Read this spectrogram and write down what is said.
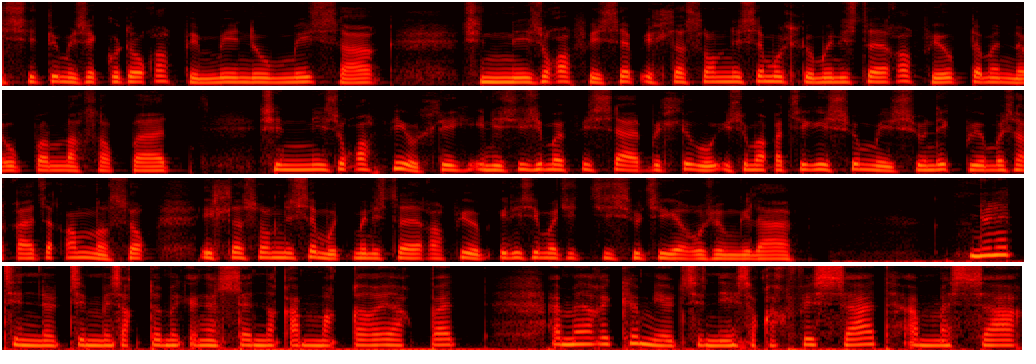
issitumisakkutoqarfimmi nuummiissaaq sinniisuqarfissap illassornisamulluministeeqarfiup tamanna uppernarserpaat синнисоқарфиулли инисисимаффиссаа пиллугу исумақатигиссумми суник пиумасақаатеқарнерсоқ иллассорниссамут министеэқарфиуп илисиматитсиссутигерусунгилаа нунатсиннут тиммисартумик ангалланнеқ аммаққериарпаат америкамиут синнисоқарфиссаат аммассаақ.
